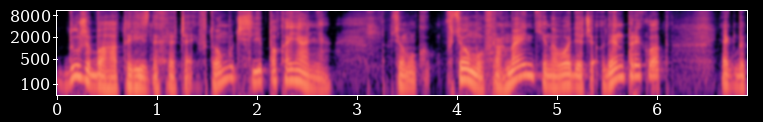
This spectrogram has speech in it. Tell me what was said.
Дуже багато різних речей, в тому числі покаяння. В цьому в цьому фрагменті, наводячи один приклад, якби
